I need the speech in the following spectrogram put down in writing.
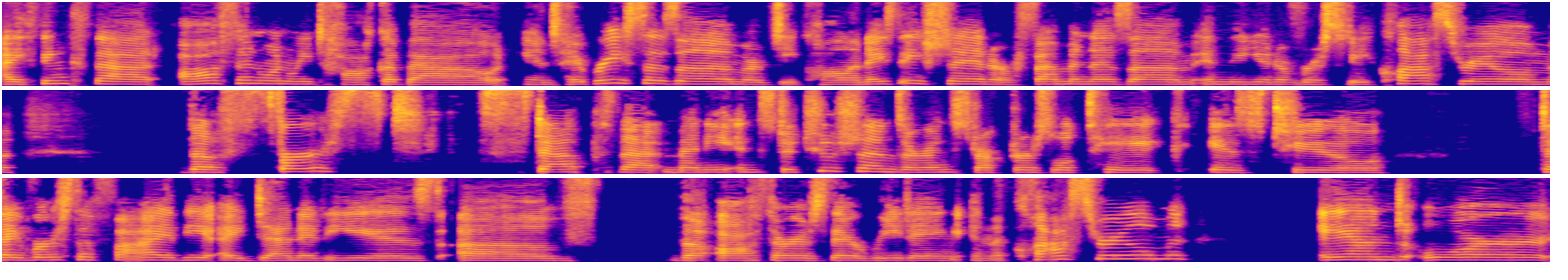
I think that often when we talk about anti racism or decolonization or feminism in the university classroom, the first step that many institutions or instructors will take is to diversify the identities of the authors they're reading in the classroom and or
